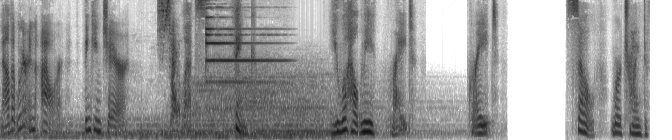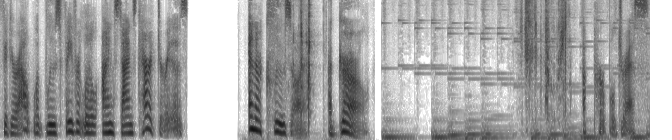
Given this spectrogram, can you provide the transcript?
now that we're in our thinking chair, let's think. You will help me, right? Great. So, we're trying to figure out what Blue's favorite little Einsteins character is. And our clues are a girl, a purple dress,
